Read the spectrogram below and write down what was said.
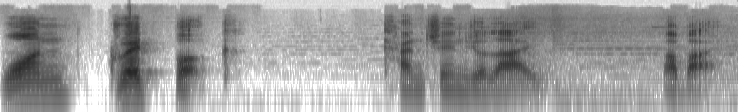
one great book can change your life. Bye bye.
